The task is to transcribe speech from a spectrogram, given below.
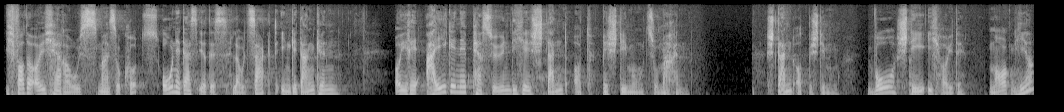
Ich fordere euch heraus, mal so kurz, ohne dass ihr das laut sagt, in Gedanken, eure eigene persönliche Standortbestimmung zu machen. Standortbestimmung. Wo stehe ich heute? Morgen hier?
